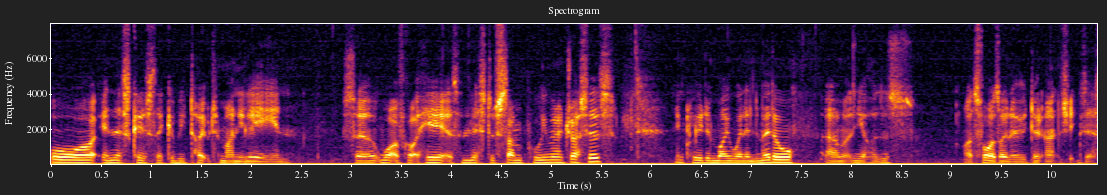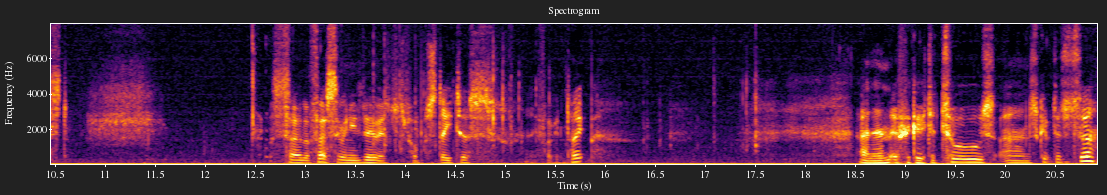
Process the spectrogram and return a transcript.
or in this case they could be typed manually in. So what I've got here is a list of sample email addresses including my one in the middle um, and the others as far as I know don't actually exist. So the first thing we need to do is just pop a status if I can type and then if we go to tools and script editor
